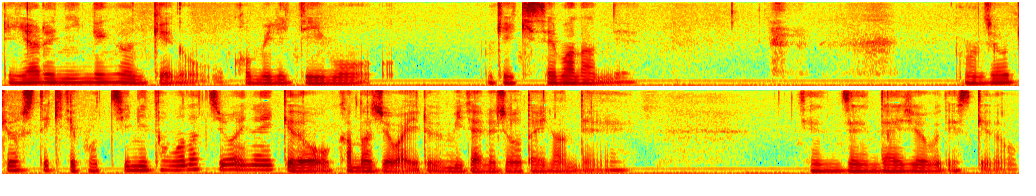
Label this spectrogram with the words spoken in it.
リアル人間関係のコミュニティも激狭なんで。もう上京してきてこっちに友達はいないけど彼女はいるみたいな状態なんでね。全然大丈夫ですけど。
